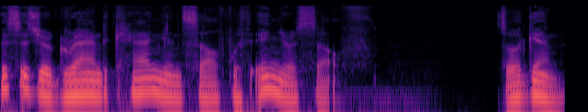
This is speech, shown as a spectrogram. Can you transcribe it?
This is your Grand Canyon self within yourself. So again,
